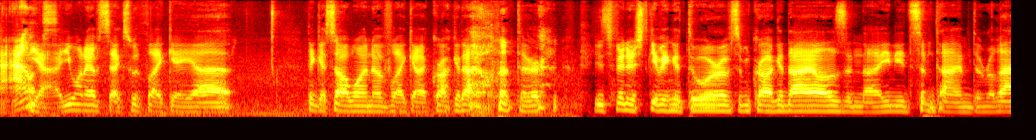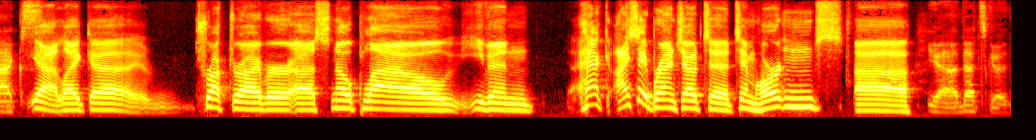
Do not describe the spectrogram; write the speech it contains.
out the house. Yeah, you want to have sex with like a. Uh, I think I saw one of like a crocodile hunter. He's finished giving a tour of some crocodiles, and uh, he needs some time to relax. Yeah, like uh, truck driver, uh, snowplow, even heck, I say branch out to Tim Hortons. Uh, yeah, that's good.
